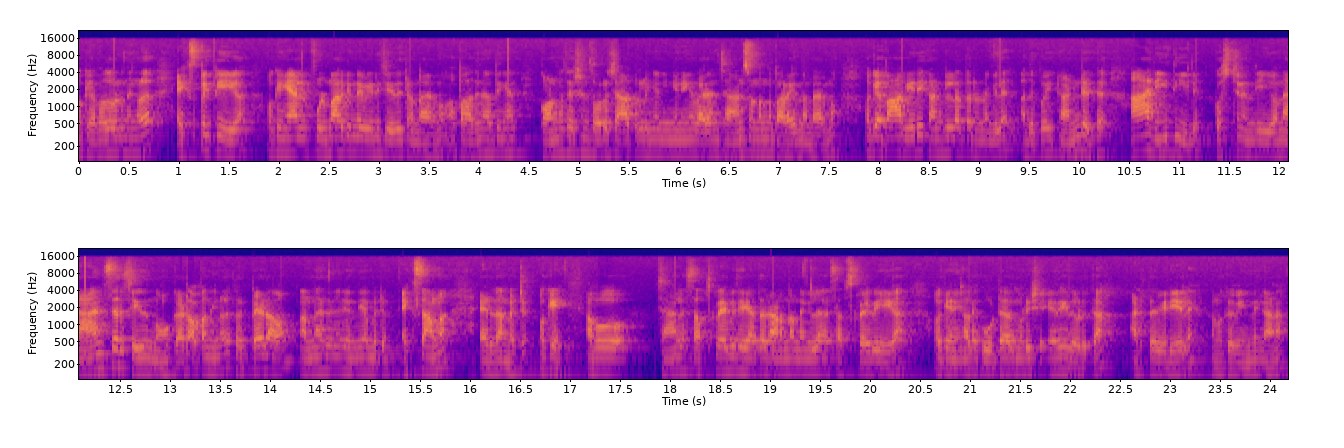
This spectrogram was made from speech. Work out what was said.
ഓക്കെ അപ്പോൾ അതുകൊണ്ട് നിങ്ങൾ എക്സ്പെക്ട് ചെയ്യുക. ഓക്കെ ഞാൻ ഫുൾ മാർക്കിന്റെ വീഡിയോ ചെയ്തിട്ടുണ്ടായിരുന്നു. അപ്പോൾ അതിനകത്ത് ഞാൻ കോൺവെർസേഷൻസ് ഓരോ ചാപ്റ്ററിൽ ഞാൻ ഇങ്ങനെ വരാൻ ചാൻസ് ഉണ്ടെന്ന് പറയുന്നുണ്ടായിരുന്നു. ഓക്കെ അപ്പോൾ ആ വീഡിയോ കണ്ടില്ലാത്തവരുണ്ടെങ്കിൽ അത് പോയി കണ്ടിട്ട് ആ രീതിയിൽ ക്വസ്റ്റ്യൻ എന്ത് ചെയ്യുക? ഒന്ന് ആൻസർ ചെയ്ത് നോക്കുക കേട്ടോ. അപ്പോൾ നിങ്ങൾ പ്രിപ്പയർഡ് ആവും. നന്നായിട്ട് നിങ്ങൾക്ക് എന്ത് ചെയ്യാൻ പറ്റും? എക്സാം എഴുതാൻ പറ്റും. ഓക്കെ അപ്പോൾ ചാനൽ സബ്സ്ക്രൈബ് ചെയ്യാത്തവരാണെന്നുണ്ടെങ്കിൽ സബ്സ്ക്രൈബ് ചെയ്യുക. ഓക്കെ നിങ്ങളുടെ കൂട്ടുകാർക്കും കൂടി ഷെയർ ചെയ്ത് കൊടുക്കുക. അടുത്ത വീഡിയോയിൽ നമുക്ക് വീണ്ടും കാണാം.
